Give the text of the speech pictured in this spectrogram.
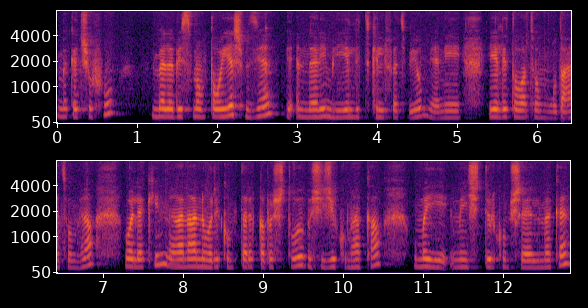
كما كتشوفوا الملابس ما مطوياش مزيان لأن ريم هي اللي تكلفت بهم يعني هي اللي طواتهم ووضعتهم هنا. ولكن أنا غنوريكم الطريقة باش تطوي باش يجيكم هكا وما. ما يشدولكمش المكان.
